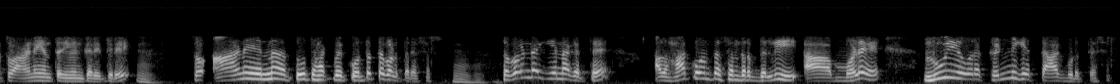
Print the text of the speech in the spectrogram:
ಅಥವಾ ಆಣೆ ಅಂತ ನೀವೇನ್ ಕರಿತೀರಿ? ಸೊ ಆಣೆಯನ್ನ ತೂತು ಹಾಕ್ಬೇಕು ಅಂತ ತಗೊಳ್ತಾರೆ ಸರ್. ತಗೊಂಡಾಗ ಏನಾಗತ್ತೆ ಅದು ಹಾಕುವಂತ ಸಂದರ್ಭದಲ್ಲಿ ಆ ಮೊಳೆ ಲೂಯಿ ಅವರ ಕಣ್ಣಿಗೆ ತಾಗ್ಬಿಡುತ್ತೆ ಸರ್.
